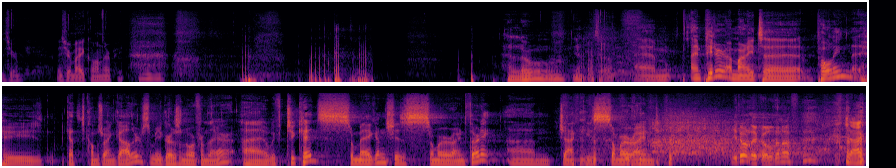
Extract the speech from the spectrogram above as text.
Is your, is your mic on there, Pete? Hello. Yeah. Um, I'm Peter. I'm married to Pauline, who gets comes around gathers. Some of you girls will know her from there. Uh, we have two kids. So Megan, she's somewhere around 30, and Jack, he's somewhere around. You don't look old enough. Jack,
